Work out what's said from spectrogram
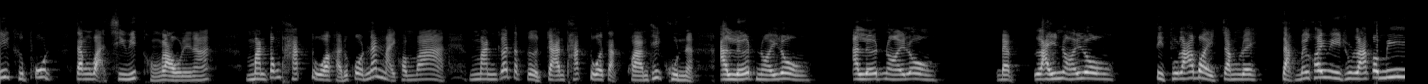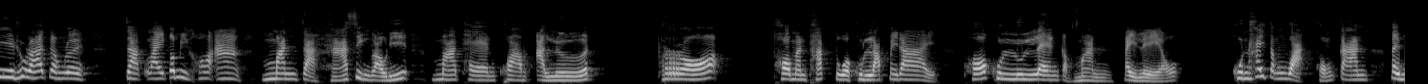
นี่คือพูดจังหวะชีวิตของเราเลยนะมันต้องพักตัวค่ะทุกคนนั่นหมายความว่า มันก็จะเกิดการพักตัวจากความที่คุณอะ alert น้อยลง alert น้อยลง แบบไลฟ์น้อยลง ติดธุระบ่อยจังเลย จากไม่ค่อยมีธุระก็มีธุระจังเลย จากไลฟ์ก็มีข้ออ้าง มันจะหาสิ่งเหล่านี้มาแทนความ alert เพราะพอมันพักตัวคุณรับไม่ได้ เพราะคุณรุนแรงกับมันไปแล้ว คุณให้จังหวะของการเต็ม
